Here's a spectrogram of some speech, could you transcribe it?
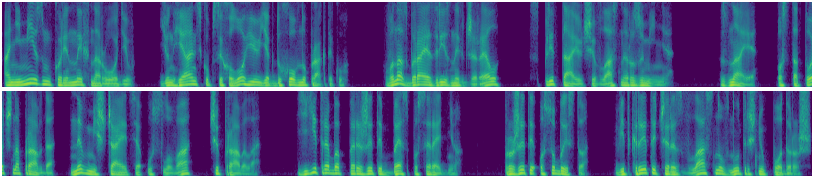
анімізм корінних народів, юнгіанську психологію як духовну практику. Вона збирає з різних джерел, сплітаючи власне розуміння. Знає, остаточна правда не вміщається у слова чи правила. Її треба пережити безпосередньо, прожити особисто, відкрити через власну внутрішню подорож.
